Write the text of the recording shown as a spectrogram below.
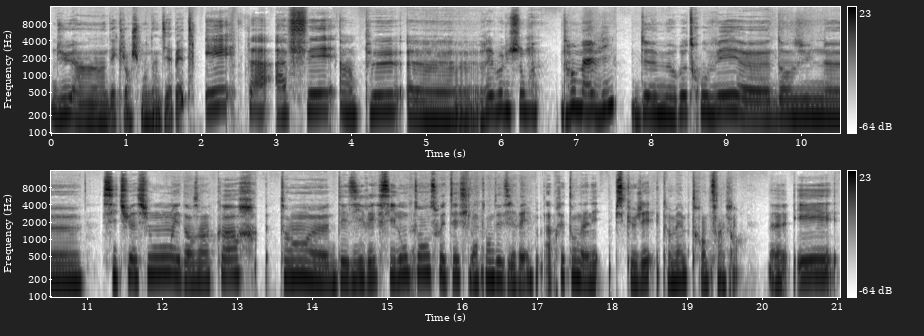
due à un déclenchement d'un diabète et ça a fait un peu euh, révolution dans ma vie de me retrouver euh, dans une situation et dans un corps tant euh, désiré, si longtemps souhaité, si longtemps désiré, après tant d'années, puisque j'ai quand même 35 ans. Euh, et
